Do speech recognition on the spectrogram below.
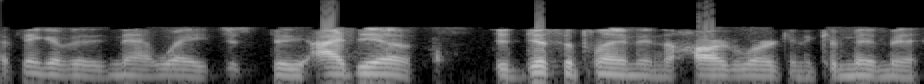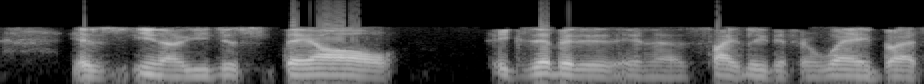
I think of it in that way. Just the idea of the discipline and the hard work and the commitment is, you know, you just they all exhibit it in a slightly different way, but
